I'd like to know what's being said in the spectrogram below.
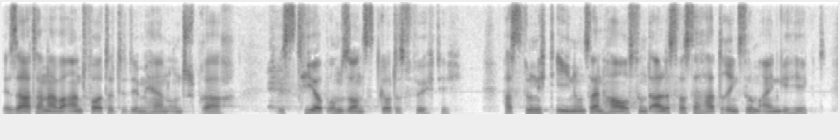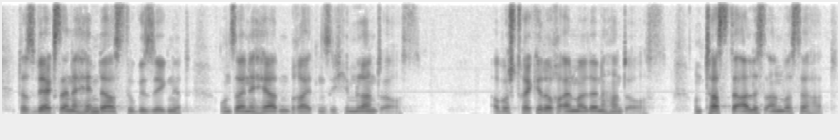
Der Satan aber antwortete dem Herrn und sprach, ist Hiob umsonst gottesfürchtig? Hast du nicht ihn und sein Haus und alles, was er hat, ringsum eingehegt? Das Werk seiner Hände hast du gesegnet, und seine Herden breiten sich im Land aus. Aber strecke doch einmal deine Hand aus und taste alles an, was er hat.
